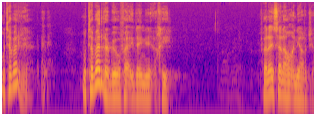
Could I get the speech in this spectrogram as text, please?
متبرع. متبرع بوفاء دين أخيه. فليس له أن يرجع.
